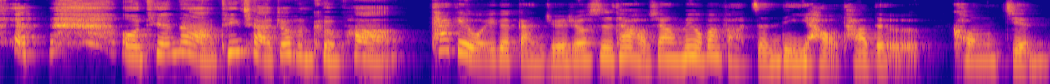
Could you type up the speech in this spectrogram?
哦天哪，听起来就很可怕。他给我一个感觉，就是他好像没有办法整理好他的。空间，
